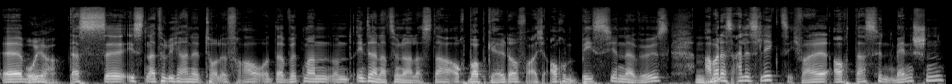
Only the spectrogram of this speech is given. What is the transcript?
Ähm, oh ja. Das äh, ist natürlich eine tolle Frau und da wird man, und internationaler Star, auch Bob Geldof war ich auch ein bisschen nervös, mhm. aber das alles legt sich, weil auch das sind Menschen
